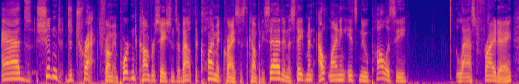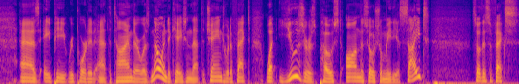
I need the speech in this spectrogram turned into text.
Ads shouldn't detract from important conversations about the climate crisis, the company said in a statement outlining its new policy last Friday. As AP reported at the time, there was no indication that the change would affect what users post on the social media site. So this affects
